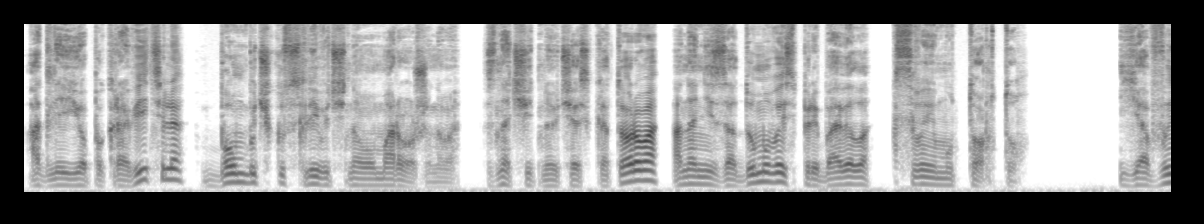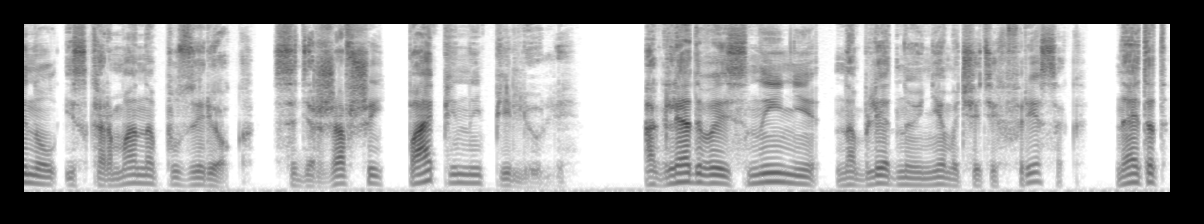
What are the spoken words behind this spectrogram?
а для ее покровителя — бомбочку сливочного мороженого, значительную часть которого она, не задумываясь, прибавила к своему торту. Я вынул из кармана пузырек, содержавший папины пилюли. Оглядываясь ныне на бледную немочь этих фресок, на этот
